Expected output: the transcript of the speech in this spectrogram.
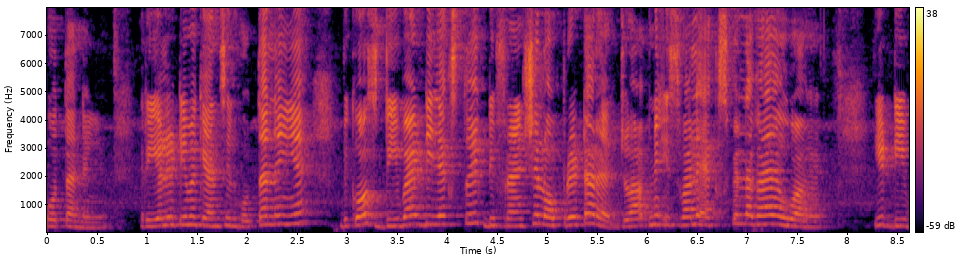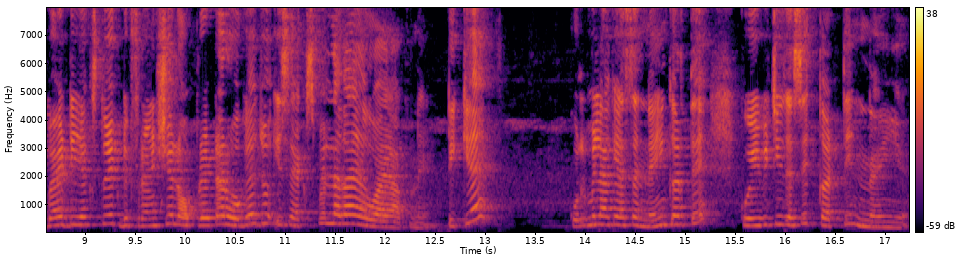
होता नहीं है। रियलिटी में कैंसिल होता नहीं है because d by d x तो एक डिफरेंशियल ऑपरेटर है, जो आपने इस वाले एक्स पे लगाया हुआ है। ये डी बाई डी एक्स तो एक डिफरेंशियल ऑपरेटर हो गया, जो इस एक्स पे लगाया हुआ है आपने। ठीक है? कुल मिला के ऐसा नहीं करते, कोई भी चीज़ ऐसे करती नहीं है।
